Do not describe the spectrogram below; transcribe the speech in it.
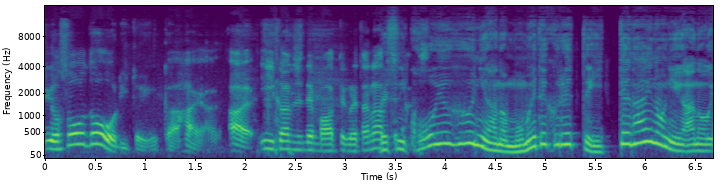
予想通りというか、はい、あいい感じで回ってくれたなと別にこういう風にあの、揉めてくれって言ってないのに、あの、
